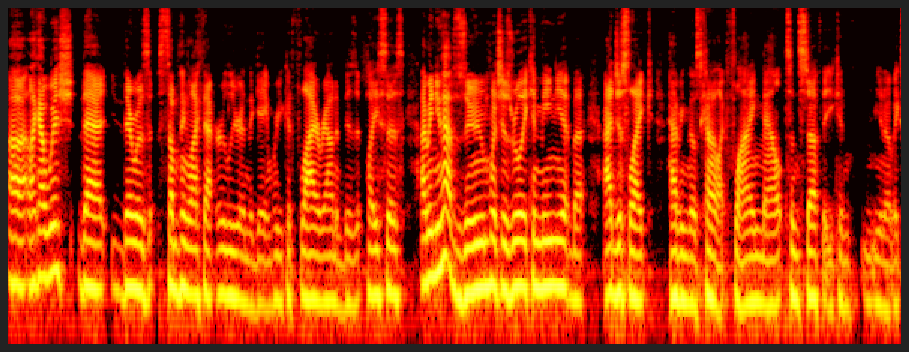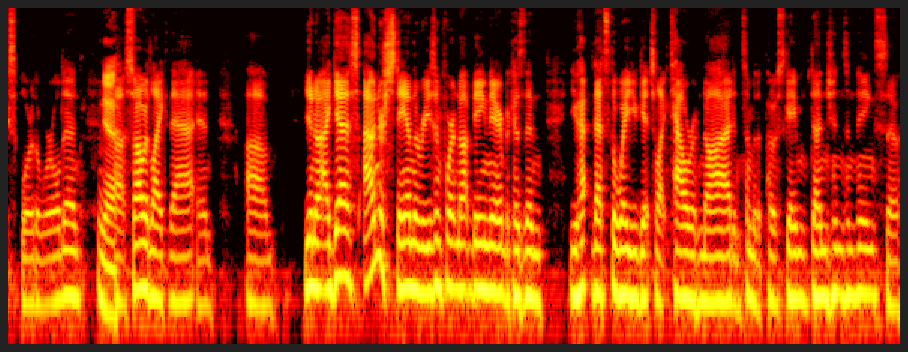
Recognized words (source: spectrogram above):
uh, like I wish that there was something like that earlier in the game where you could fly around and visit places. I mean, you have Zoom, which is really convenient, but I just like having those kind of like flying mounts and stuff that you can, you know, explore the world in. Yeah. Uh, so I would like that. And, um, you know, I guess I understand the reason for it not being there because then you ha- that's the way you get to like Tower of Nod and some of the post game dungeons and things. So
